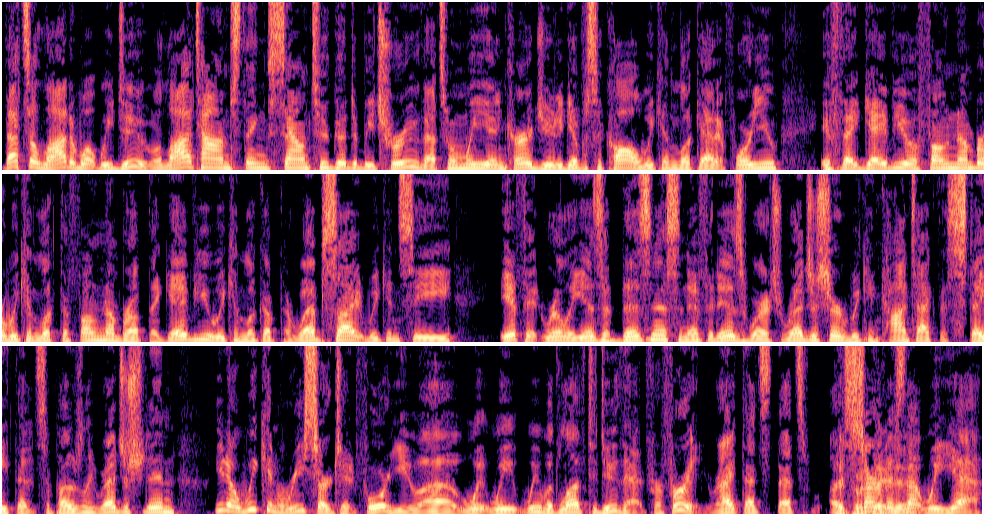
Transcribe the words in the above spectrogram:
that's a lot of what we do. A lot of times things sound too good to be true. That's when we encourage you to give us a call. We can look at it for you. If they gave you a phone number, we can look the phone number up they gave you. We can look up their website. We can see if it really is a business and if it is where it's registered, we can contact the state that it's supposedly registered in. You know, we can research it for you. Uh, we, we, we would love to do that for free, right? That's, that's a That's service that we, yeah.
